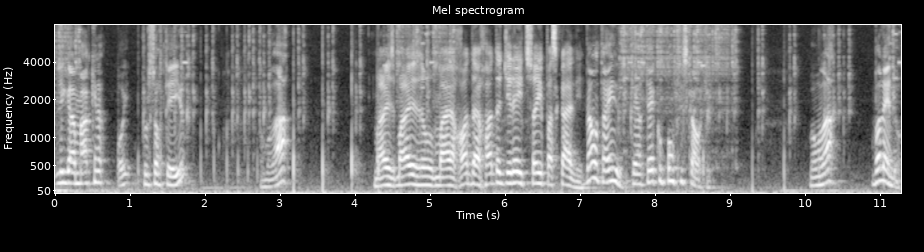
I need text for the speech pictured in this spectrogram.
ligar a máquina oi, pro sorteio. Vamos lá. Mais, mais, mais roda, roda direito isso aí, Pascali. Não, tá indo. Tem até cupom fiscal aqui. Vamos lá. Valendo.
